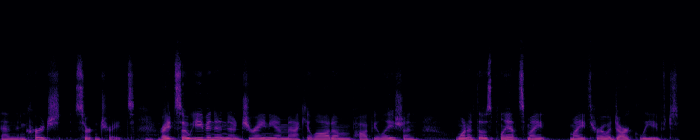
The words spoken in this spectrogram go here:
and encourage certain traits, mm-hmm. right? So even in a geranium maculatum population, one of those plants might might throw a dark-leaved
